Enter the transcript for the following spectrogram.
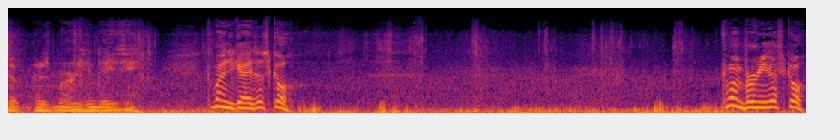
Yep, there's Bernie and Daisy. Come on, you guys, let's go. Come on, Bernie, let's go.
